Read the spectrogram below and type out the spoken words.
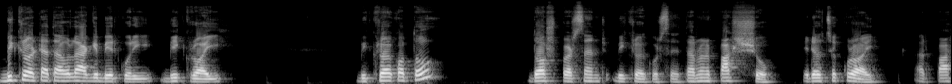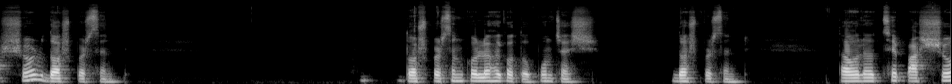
বিক্রয়টা তাহলে আগে বের করি। বিক্রয় বিক্রয় কত? দশ পার্সেন্ট বিক্রয় করছে। তার মানে পাঁচশো। এটা হচ্ছে ক্রয়। আর পাঁচশোর দশ পার্সেন্ট দশ পার্সেন্ট করলে হয় কত? পঞ্চাশ। দশ পার্সেন্ট তাহলে হচ্ছে পাঁচশো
